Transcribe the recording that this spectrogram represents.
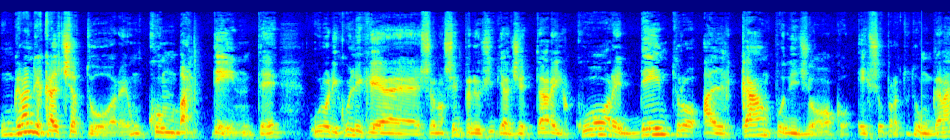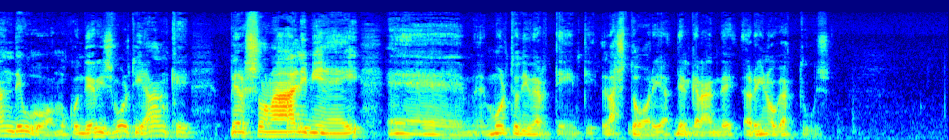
un grande calciatore, un combattente, uno di quelli che eh, sono sempre riusciti a gettare il cuore dentro al campo di gioco e soprattutto un grande uomo con dei risvolti anche personali miei eh, molto divertenti, la storia del grande Rino Gattuso.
